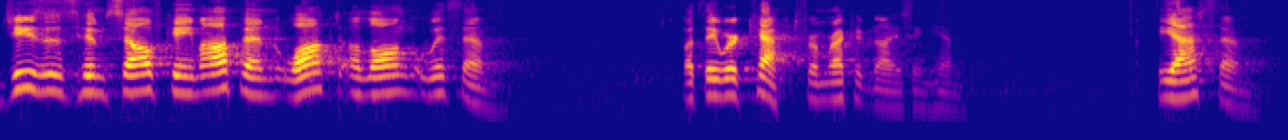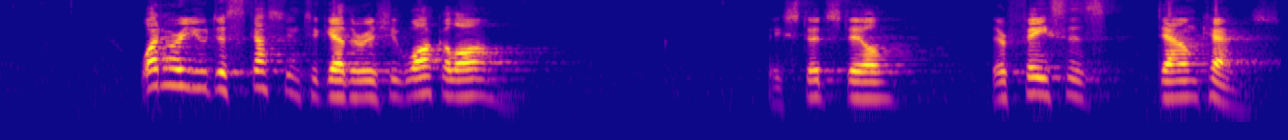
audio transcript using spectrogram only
Jesus himself came up and walked along with them. But they were kept from recognizing him. He asked them, what are you discussing together as you walk along? They stood still, their faces downcast.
